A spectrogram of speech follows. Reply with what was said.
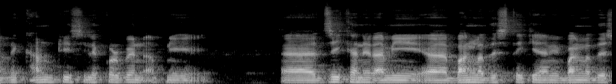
আপনি কান্ট্রি সিলেক্ট করবেন। আপনি যেখানের আমি বাংলাদেশ থেকে আমি বাংলাদেশ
